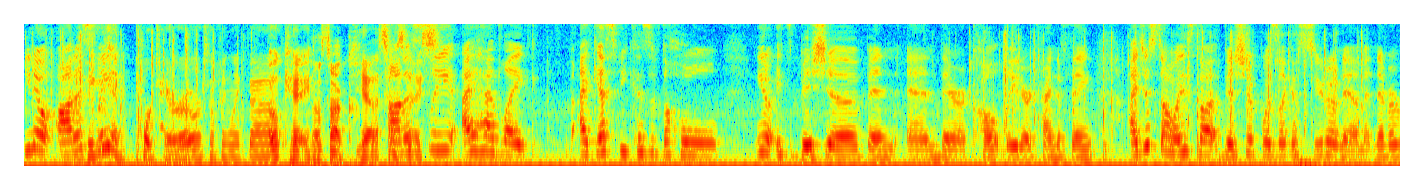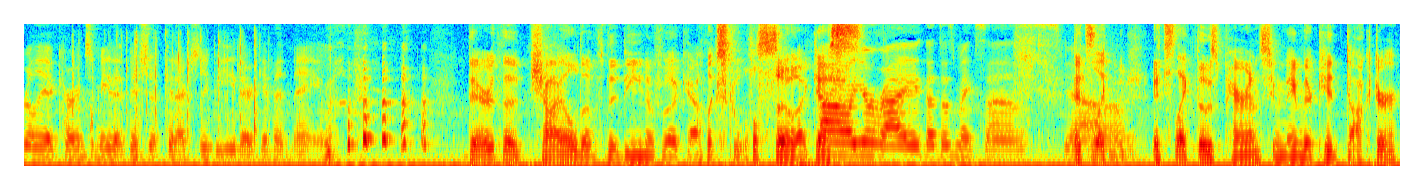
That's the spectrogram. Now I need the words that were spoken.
You know, I think it was honestly, like Portero or something like that. Okay. No, it's not. Yeah, that sounds nice. honestly, I had like, I guess because of the whole, you know, it's Bishop and and they're a cult leader kind of thing. I just always thought Bishop was like a pseudonym. It never really occurred to me that Bishop could actually be their given name. They're the child of the dean of a Catholic school, so I guess. Oh, you're right. That does make sense. Yeah. It's like it's like those parents who name their kid Doctor.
